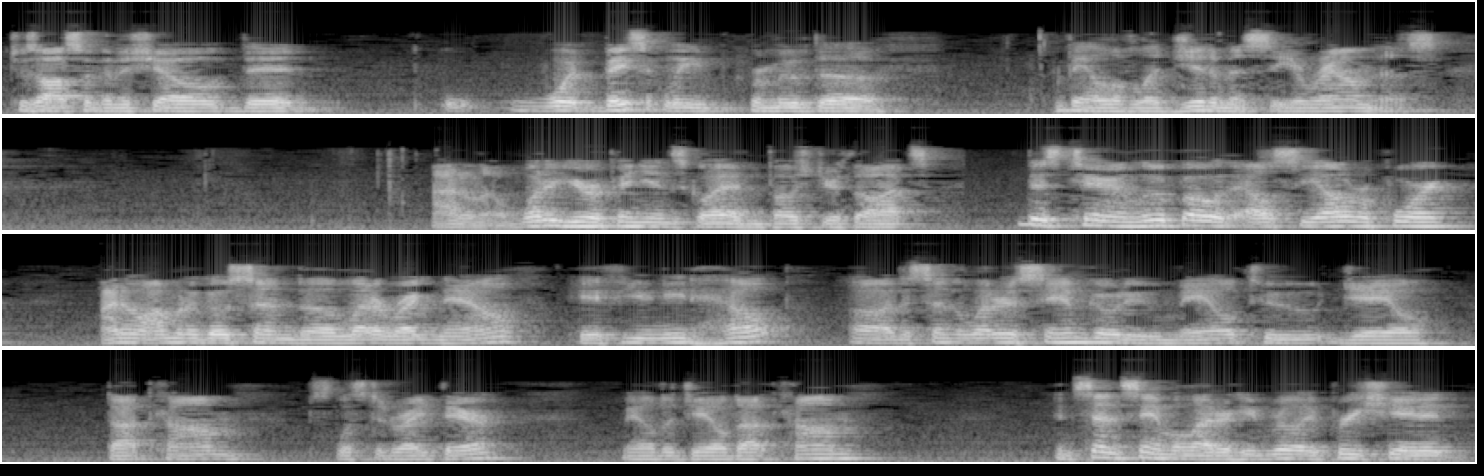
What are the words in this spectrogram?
which is also going to show that would basically remove the veil of legitimacy around this. I don't know. What are your opinions? Go ahead and post your thoughts. This is Darren Lupo with LCL Report. I know I'm going to go send a letter right now. If you need help uh, to send a letter to Sam, go to mailtojail.com. It's listed right there. Mailtojail.com. And send Sam a letter. He'd really appreciate it.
